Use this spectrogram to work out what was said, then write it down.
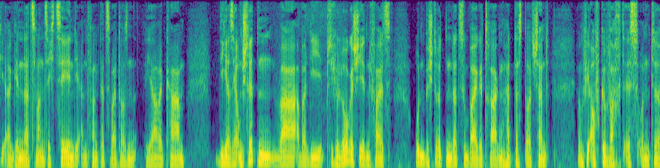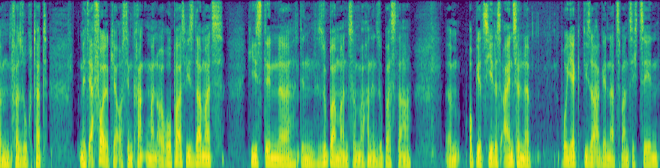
die Agenda 2010, die Anfang der 2000 Jahre kam, die ja sehr umstritten war, aber die psychologisch jedenfalls unbestritten dazu beigetragen hat, dass Deutschland irgendwie aufgewacht ist und ähm, versucht hat, mit Erfolg ja aus dem Krankenmann Europas, wie es damals hieß, den, äh, den Supermann zu machen, den Superstar. Ähm, ob jetzt jedes einzelne Projekt dieser Agenda 2010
